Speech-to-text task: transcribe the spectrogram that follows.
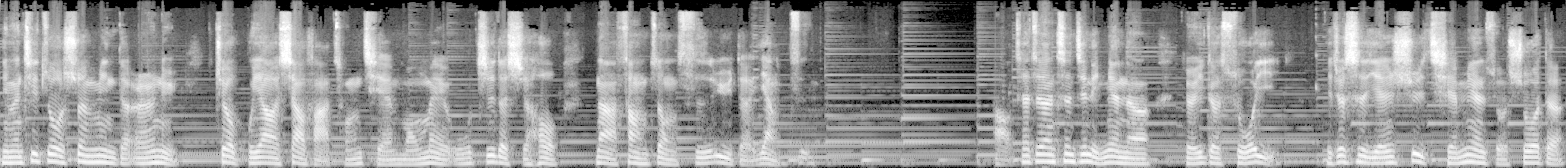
你们既做顺命的儿女，就不要效法从前蒙昧无知的时候那放纵私欲的样子。好，在这段圣经里面呢，有一个所以，也就是延续前面所说的。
